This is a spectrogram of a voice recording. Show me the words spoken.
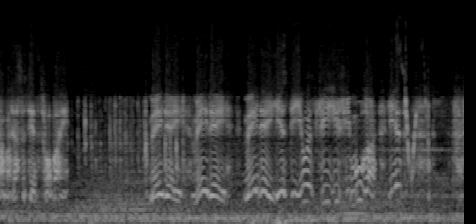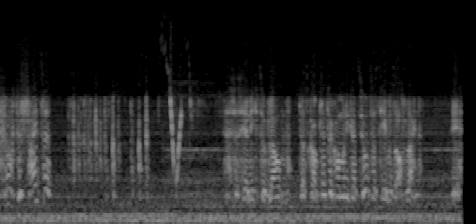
Aber das ist jetzt vorbei. Mayday, Mayday, Mayday, hier ist die USG Ishimura. Hier ist... Verfluchte Scheiße. Das ist ja nicht zu glauben. Das komplette Kommunikationssystem ist offline. Jetzt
